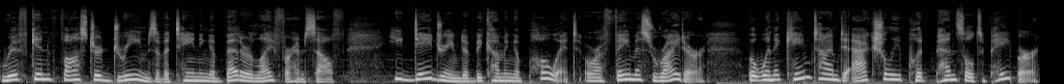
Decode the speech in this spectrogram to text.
Rifkin fostered dreams of attaining a better life for himself. He daydreamed of becoming a poet or a famous writer, but when it came time to actually put pencil to paper,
